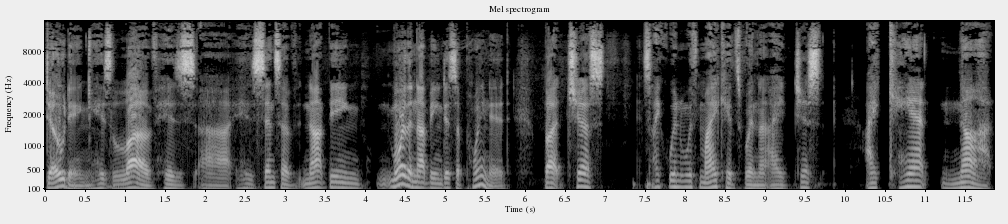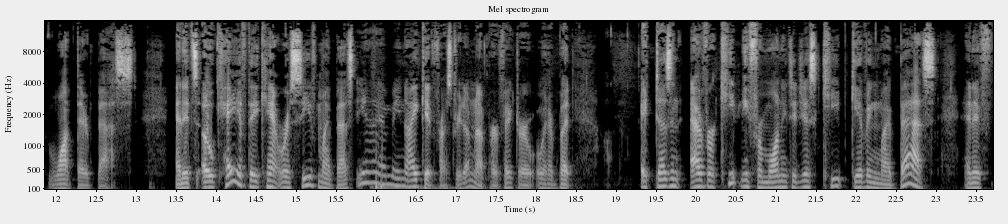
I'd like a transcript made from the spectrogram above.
doting, his love, his uh, his sense of not being more than not being disappointed, but just it's like when with my kids when I just I can't not want their best. And it's okay if they can't receive my best. Yeah, I mean, I get frustrated. I'm not perfect or whatever, but it doesn't ever keep me from wanting to just keep giving my best. And if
